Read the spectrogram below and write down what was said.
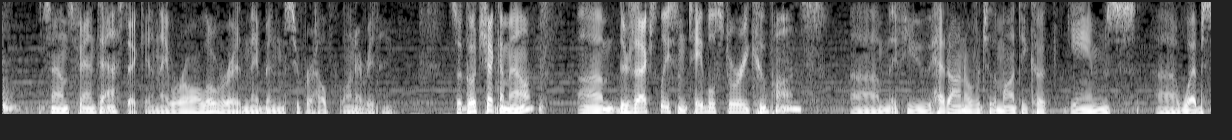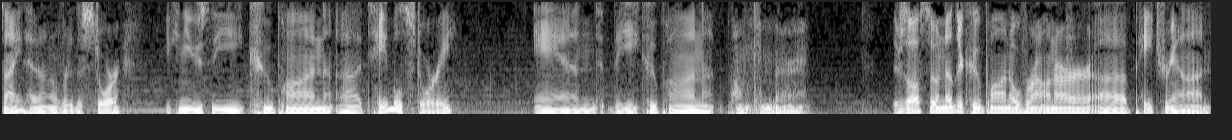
It sounds fantastic." And they were all over it, and they've been super helpful and everything. So go check them out. Um, there's actually some table story coupons. Um, if you head on over to the Monte Cook Games uh, website, head on over to the store, you can use the coupon uh, table story and the coupon Pumpkinberry. There's also another coupon over on our uh, Patreon.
